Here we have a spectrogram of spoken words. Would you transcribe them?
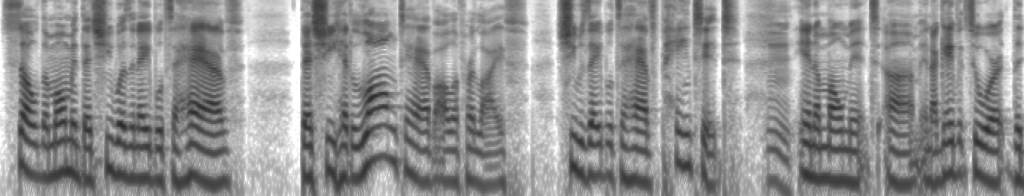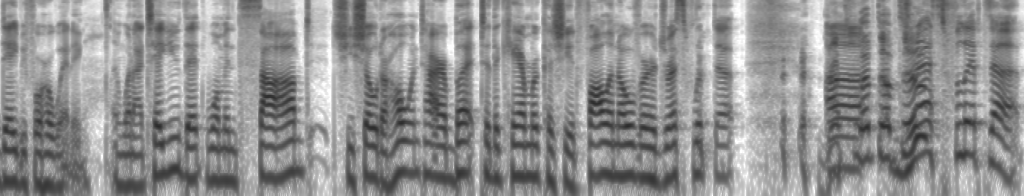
So the moment that she wasn't able to have, that she had longed to have all of her life, she was able to have painted in a moment. Um, and I gave it to her the day before her wedding. And when I tell you that woman sobbed, she showed her whole entire butt to the camera because she had fallen over, her dress flipped up. Dress flipped up too. Dress flipped up.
